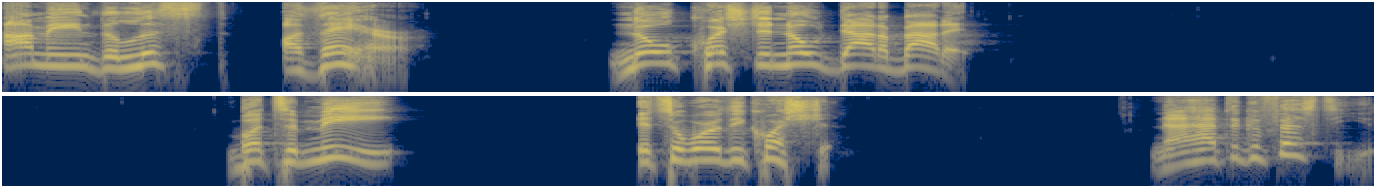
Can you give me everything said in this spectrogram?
I mean, the list are there. No question, no doubt about it. But to me, it's a worthy question. Now, I have to confess to you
